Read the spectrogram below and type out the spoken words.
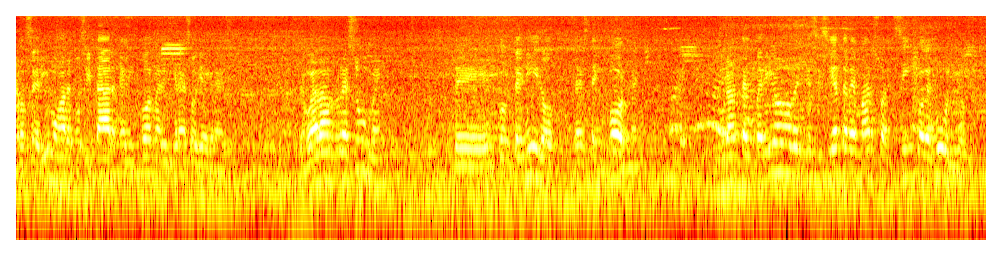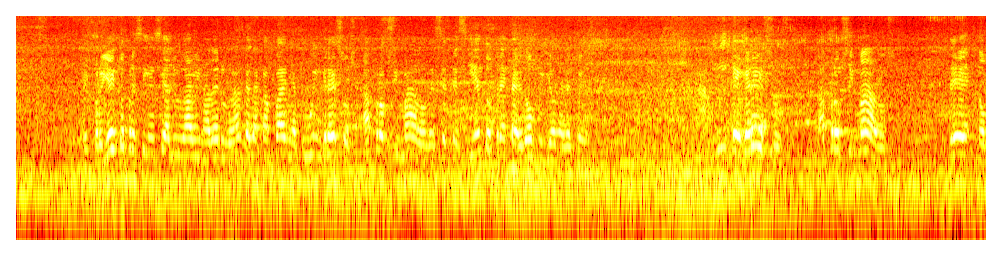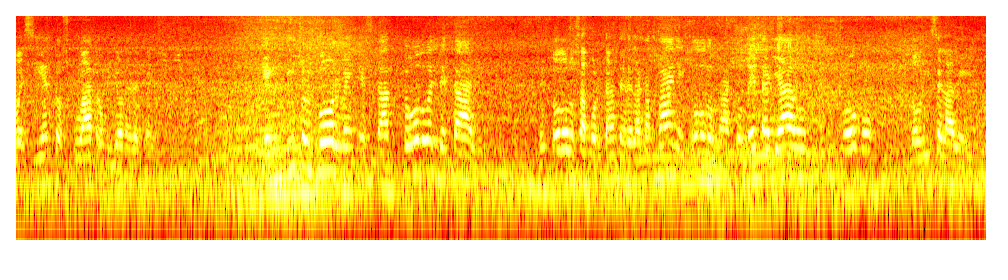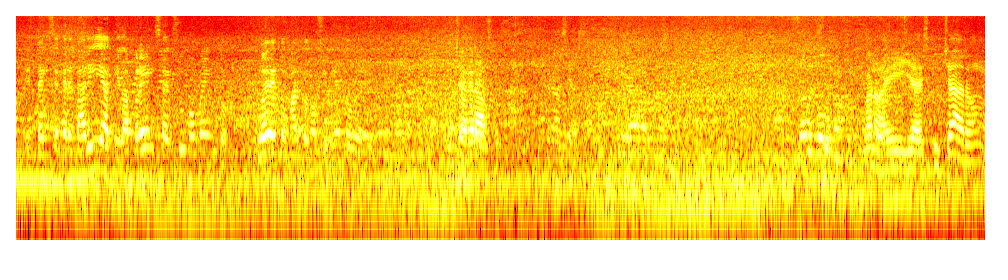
procedimos a depositar el informe de ingresos y egresos. Le voy a dar un resumen del contenido de este informe. Durante el periodo del 17 de marzo al 5 de julio, el proyecto presidencial Luis Abinader durante la campaña tuvo ingresos aproximados de 732 millones de pesos y egresos aproximados de 904 millones de pesos. En dicho informe está todo el detalle de todos los aportantes de la campaña y todos los gastos detallados como lo dice la ley. Está en secretaría que la prensa en su momento puede tomar conocimiento de él. Muchas gracias. Bueno, ahí ya escucharon.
